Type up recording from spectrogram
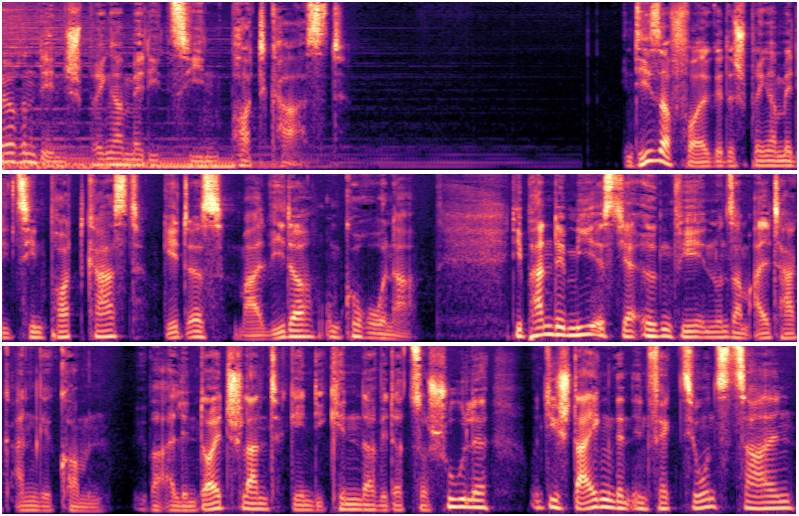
hören den Springer Medizin Podcast. In dieser Folge des Springer Medizin Podcast geht es mal wieder um Corona. Die Pandemie ist ja irgendwie in unserem Alltag angekommen. Überall in Deutschland gehen die Kinder wieder zur Schule und die steigenden Infektionszahlen,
